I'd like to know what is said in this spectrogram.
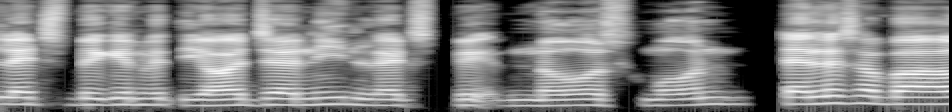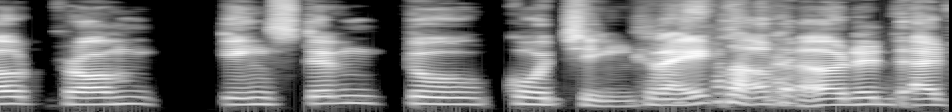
Let's begin with your journey. Let's be, know Simone. Tell us about from Kingston to coaching, right? How, how, did that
